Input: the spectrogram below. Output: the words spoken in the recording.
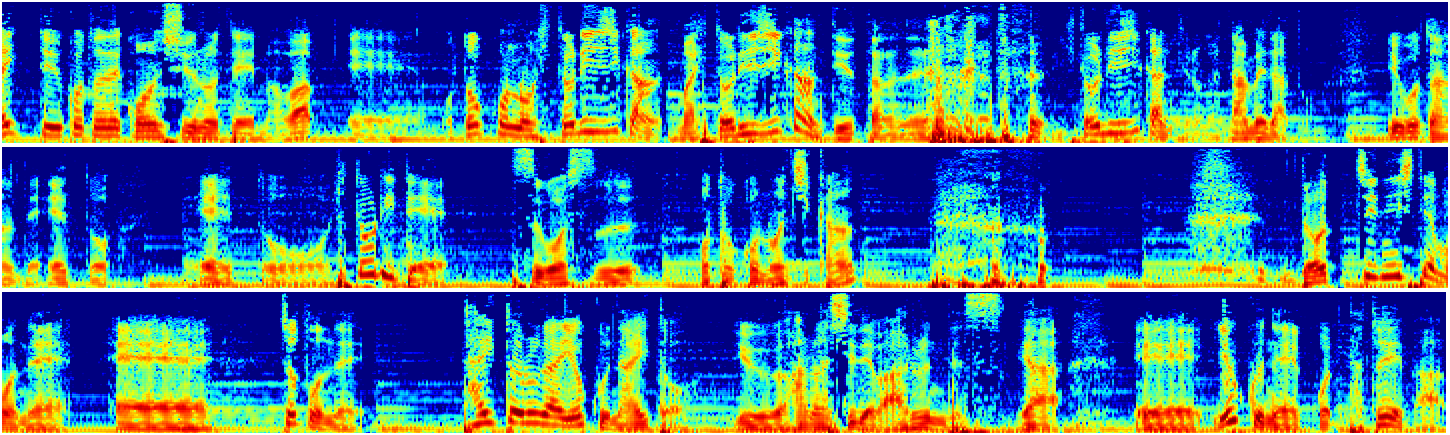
はい、ということで今週のテーマは、えー男の一人時間。まあ、一人時間って言ったらね、一人時間っていうのがダメだということなので、えっ、と、えっ、と、一人で過ごす男の時間？どっちにしてもね、えーちょっとね、タイトルが良くないという話ではあるんですが、えーよくね、これ例えば、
